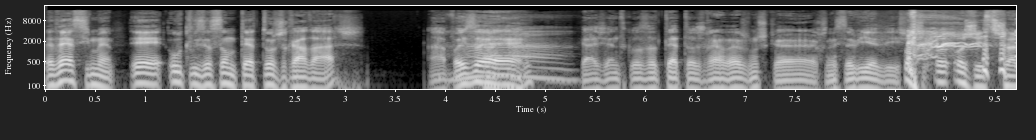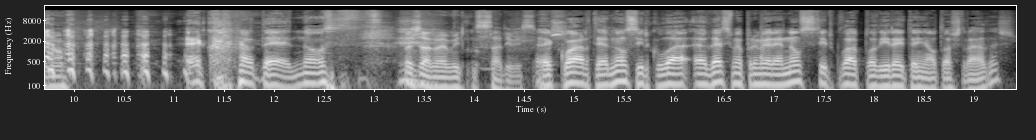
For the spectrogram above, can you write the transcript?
A décima é a utilização de detectores radares. Ah, pois é. ah. é. Há gente que usa detectores radares nos carros, nem sabia disto. Hoje, hoje isso já não. A quarta é não. Mas já não é muito necessário isso. A quarta é não circular. A décima primeira é não se circular pela direita em autoestradas.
